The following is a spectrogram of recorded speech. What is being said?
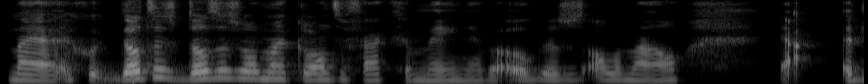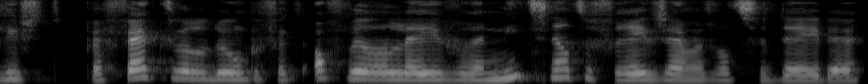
maar ja, goed, dat is, dat is wat mijn klanten vaak gemeen hebben. Ook dat ze het allemaal ja, het liefst perfect willen doen, perfect af willen leveren, niet snel tevreden zijn met wat ze deden.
